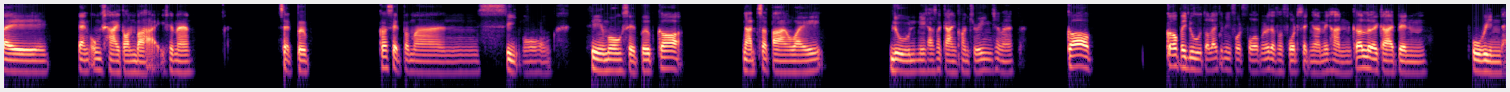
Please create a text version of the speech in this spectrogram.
ไปแก๊งองค์ชายตอนบ่ายใช่ไหมเสร็จปุ๊บก็เสร็จประมาณ4โมง4โมงเสร็จปุ๊บก็นัดสตางไว้ดูนิทรรศการ Conjuring ใช่ไหมก็ก็ไปดูตอนแรกจะมี Fourth Fourth แต่ Fourth Fourth เสร็จงานไม่ทัน ก็เลยกลายเป็นภูวินแท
